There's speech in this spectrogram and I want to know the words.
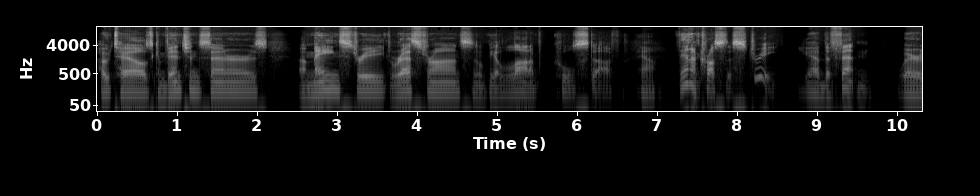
hotels, convention centers, uh, Main Street, restaurants. It'll be a lot of cool stuff. yeah. Then across the street, you have the Fenton, where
